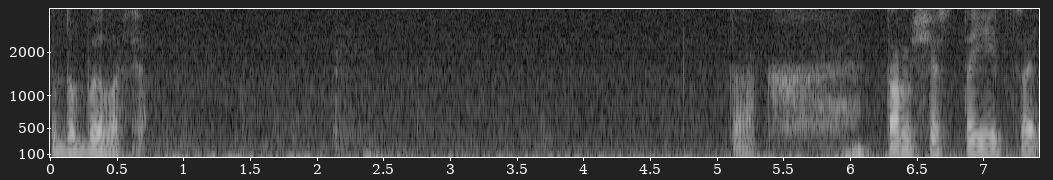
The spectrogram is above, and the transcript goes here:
Добилася. Так. Там ще стоїть цей.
